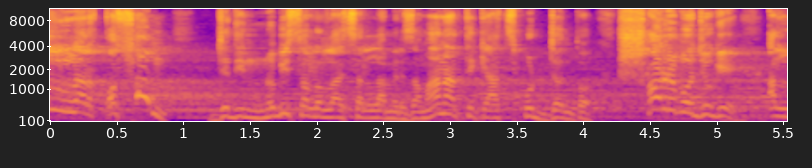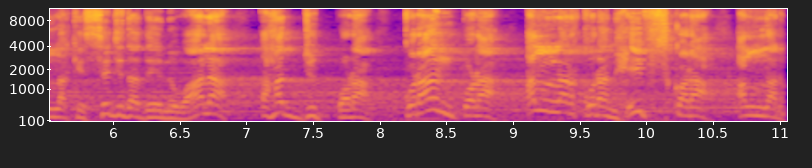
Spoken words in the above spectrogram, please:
আল্লাহর কসম যেদিন নবী সাল্লা সাল্লামের জামানা থেকে আজ পর্যন্ত সর্বযুগে আল্লাহকে সেজদা দেনওয়ালা তাহাজ্জুদ পড়া, কোরআন পড়া, আল্লাহর কোরআন হিফস করা, আল্লাহর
